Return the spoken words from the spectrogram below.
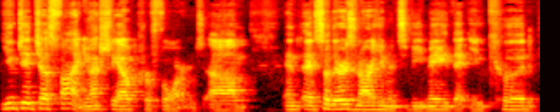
you did just fine. You actually outperformed. Um, and, and so there is an argument to be made that you could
